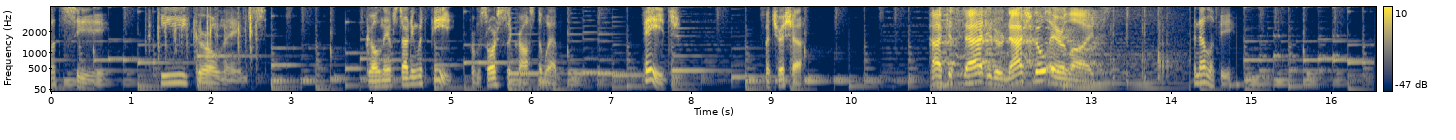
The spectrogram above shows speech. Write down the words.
let's see. P girl names. Girl names starting with P from sources across the web. Paige. Patricia. Pakistan International Airlines. Penelope.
